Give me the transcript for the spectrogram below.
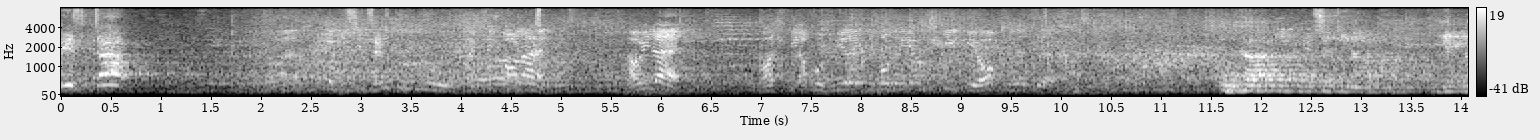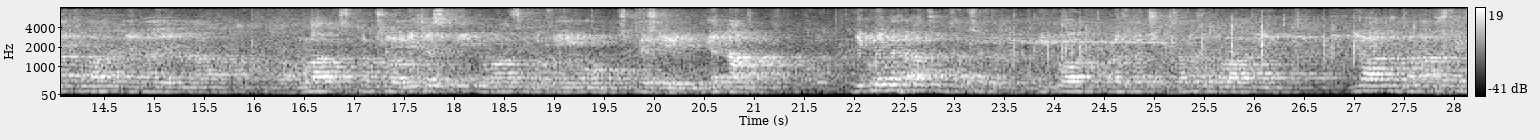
Jiskra! To pustí celý tu Tak si kone. Davide, máš ty a pozvírej ty modrý ručníky, jo? Přinese. Utkání pro třetinách. Jedna, dva, jedna, jedna a 0 skončilo vítězství domácího týmu 4 1. Děkujeme hráčům za předvedení výkon, rozhodčí za rozhodování, divákům za návštěvu.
